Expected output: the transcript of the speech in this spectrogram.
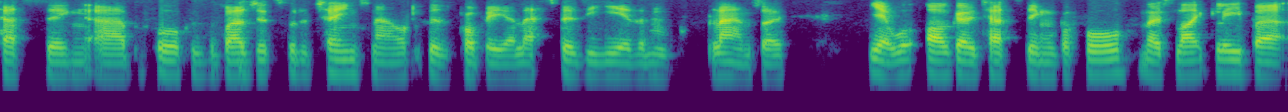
testing uh, before because the budgets would have changed now. There's probably a less busy year than planned. So, yeah, well, I'll go testing before most likely, but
